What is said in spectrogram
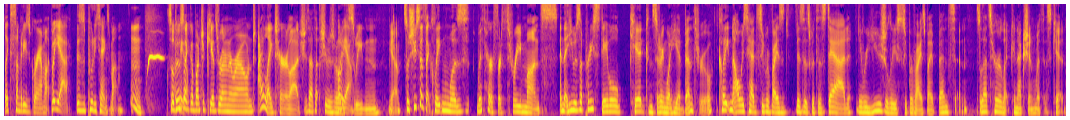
like somebody's grandma. But yeah, this is Pootie Tang's mom. Hmm. So there's Okay, like go. a bunch of kids running around. I liked her a lot. She I thought she was really Oh, yeah. sweet and yeah. So she says that Clayton was with her for three months and that he was a pretty stable kid considering what he had been through. Clayton always had supervised visits with his dad. They were usually supervised by Benson. So that's her like connection with this kid.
